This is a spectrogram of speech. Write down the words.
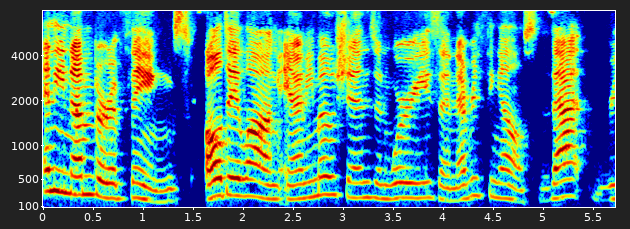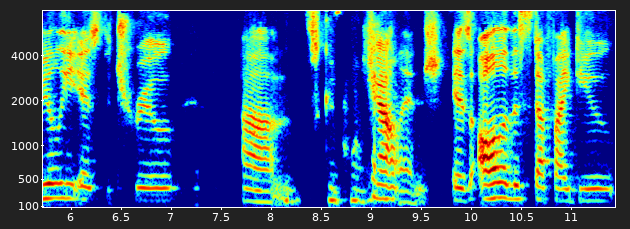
any number of things all day long and emotions and worries and everything else. That really is the true um, challenge is all of the stuff I do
